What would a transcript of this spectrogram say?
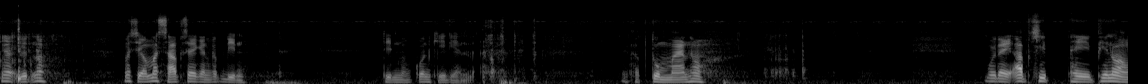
เงี้ยอึดเนาะมาเสียวมาซับใส่กันกับดิน ดินบางก้นขี้เดียนแหละนะครับตุ่มมันเฮา บ่ได้อัพคลิปให้พี่น้อง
